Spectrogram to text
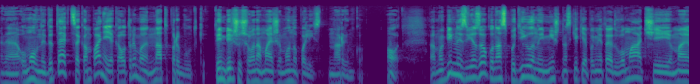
Е, Умовний детект це компанія, яка отримує надприбутки. Тим більше, що вона майже монополіст на ринку. От. Е, Мобільний зв'язок у нас поділений між, наскільки я пам'ятаю, двома чи має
